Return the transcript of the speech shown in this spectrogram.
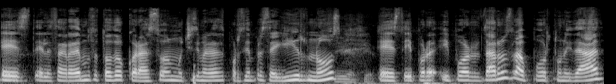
Este, les agradecemos de todo corazón. Muchísimas gracias por siempre seguirnos. Sí, es. Este, y por, y por darnos la oportunidad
